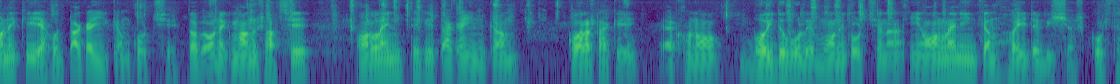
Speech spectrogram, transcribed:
অনেকেই এখন টাকা ইনকাম করছে, তবে অনেক মানুষ আছে অনলাইন থেকে টাকা ইনকাম করাটাকে এখনও বৈধ বলে মনে করছে না। এই অনলাইন ইনকাম হয় এটা বিশ্বাস করতে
